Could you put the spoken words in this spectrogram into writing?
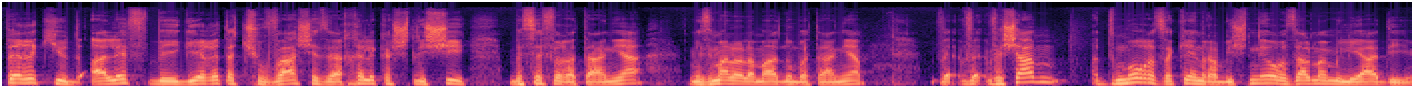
פרק י"א באיגרת התשובה, שזה החלק השלישי בספר התניא, מזמן לא למדנו בתניא. ושם אדמו"ר הזקן, רבי שניאור זלמה מיליאדי,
